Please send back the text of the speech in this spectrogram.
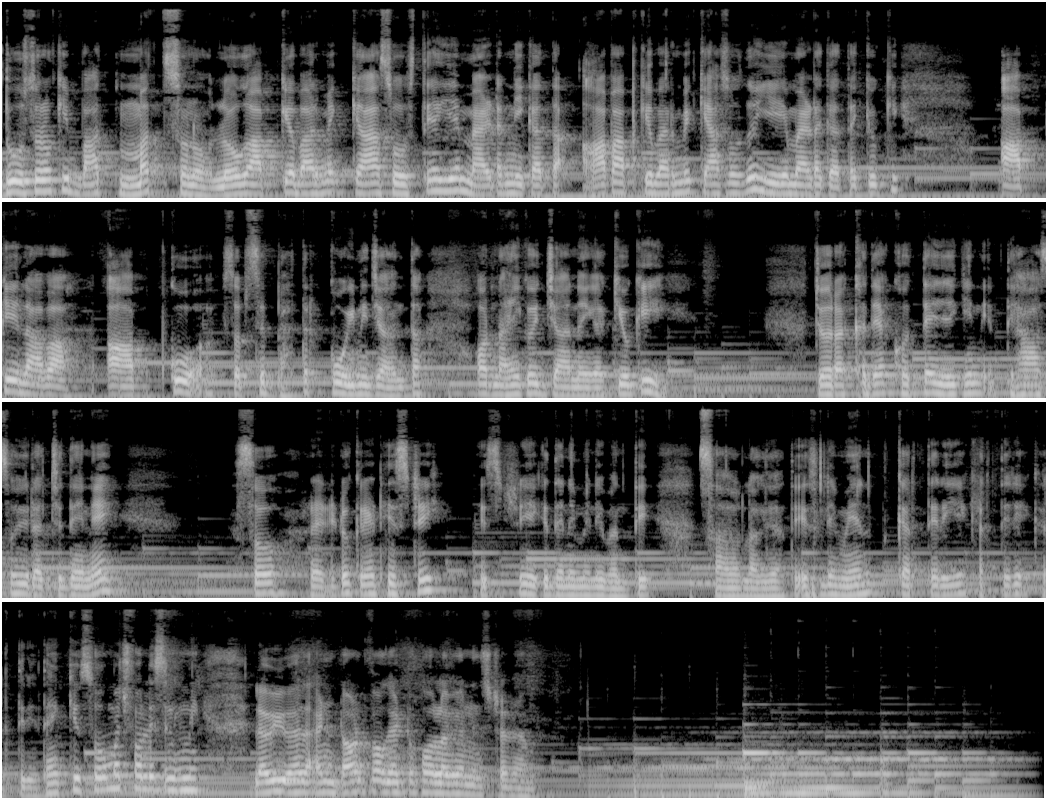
दूसरों की बात मत सुनो। लोग आपके बारे में क्या सोचते हैं, ये मैटर नहीं करता। आप आपके बारे में क्या सोचते हो, ये मैटर करता है, क्योंकि आपके अलावा आपको सबसे बेहतर कोई नहीं जानता और ना ही कोई जानेगा, क्योंकि जो रख दिया खुद यकीन इतिहास ही रच देने so ready to create history history एक दिन में नहीं बनती, सालों लग जाते इसलिए मेहनत करते रहिए करते रहिए करते रहिए। Thank you so much for listening me love you well and don't forget to follow me on Instagram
